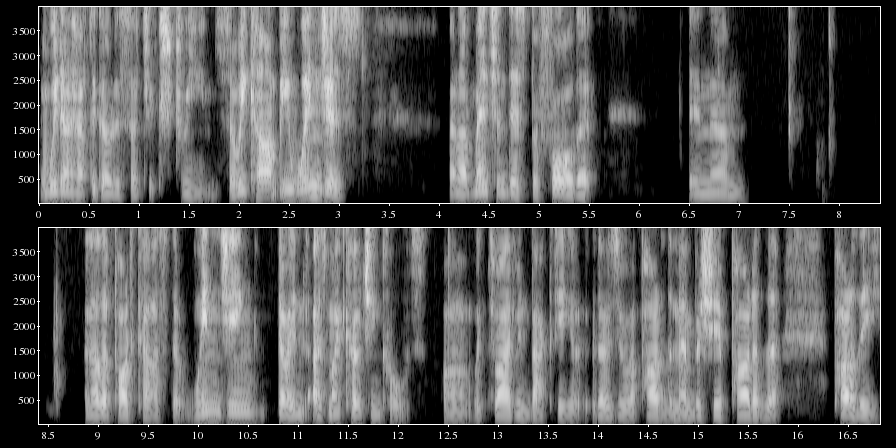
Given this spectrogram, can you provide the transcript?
We don't have to go to such extremes. So we can't be whingers. And I've mentioned this before that in um, another podcast that whinging, no, in, as my coaching calls uh, with Thriving Bhakti, uh, those who are part of the membership, part of the part of the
